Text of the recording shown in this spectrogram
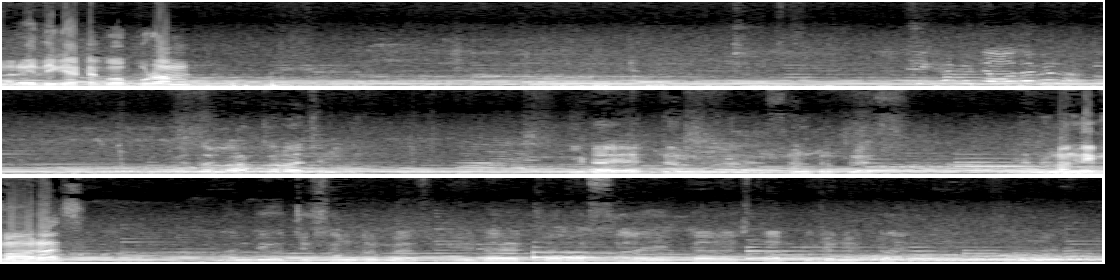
আর এদিকে একটা গোপুরম লক করা আছে না এটা একদম সেন্টার প্লেস নন্দী মহারাজ নন্দী হচ্ছে সেন্টার প্লেস এটা একটা রাস্তা একটা রাস্তা পিছনে একটা সামনে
